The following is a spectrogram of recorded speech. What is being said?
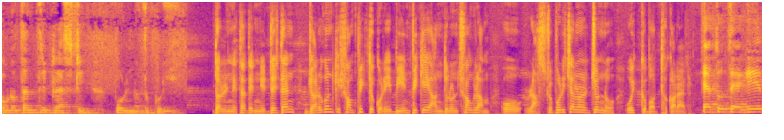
গণতান্ত্রিক রাষ্ট্রে পরিণত করি। দলের নেতাদের নির্দেশ দেন জনগণকে সম্পৃক্ত করে বিএনপিকে আন্দোলন সংগ্রাম ও রাষ্ট্র পরিচালনার জন্য ঐক্যবদ্ধ করার। এত ত্যাগের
